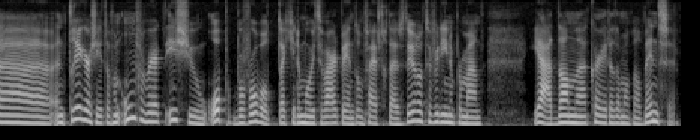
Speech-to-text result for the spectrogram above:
eh, een trigger zit of een onverwerkt issue op bijvoorbeeld dat je de moeite waard bent om 50.000 euro te verdienen per maand. Ja, dan eh, kan je dat allemaal wel wensen.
